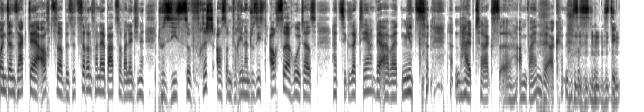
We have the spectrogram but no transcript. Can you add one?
Und dann sagte er auch zur Besitzerin von der Bar, zur Valentine, du siehst so frisch aus und Verena, du siehst auch so erholt aus. Hat sie gesagt, ja, wir arbeiten jetzt halbtags äh, am Weinberg. Das ist, ist, die,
